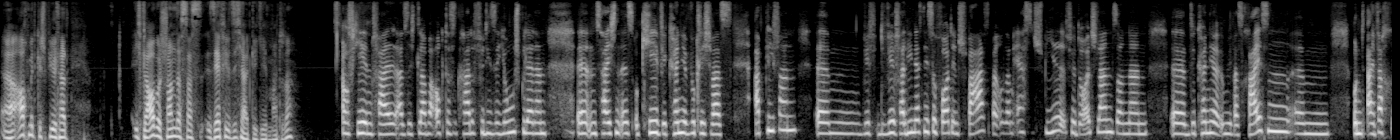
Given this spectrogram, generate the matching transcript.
äh, auch mitgespielt hat. Ich glaube schon, dass das sehr viel Sicherheit gegeben hat, oder? Auf jeden Fall. Also ich glaube auch, dass es gerade für diese jungen Spieler dann äh, ein Zeichen ist, okay, wir können hier wirklich was abliefern. Ähm, wir, wir verlieren jetzt nicht sofort den Spaß bei unserem ersten Spiel für Deutschland, sondern äh, wir können hier irgendwie was reißen ähm, und einfach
